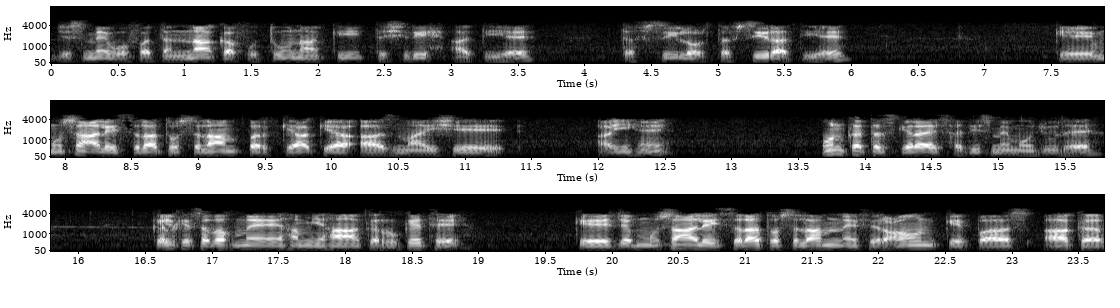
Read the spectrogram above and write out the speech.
جس میں وہ فتنہ کا فتونہ کی تشریح آتی ہے۔ تفصیل اور تفسیر آتی ہے کہ موسا علیہ السلاۃ والسلام پر کیا کیا آزمائشیں آئی ہیں، ان کا تذکرہ اس حدیث میں موجود ہے۔ کل کے سبق میں ہم یہاں آ کر رکے تھے کہ جب موسا علیہ السلاۃ والسلام نے فرعون کے پاس آ کر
